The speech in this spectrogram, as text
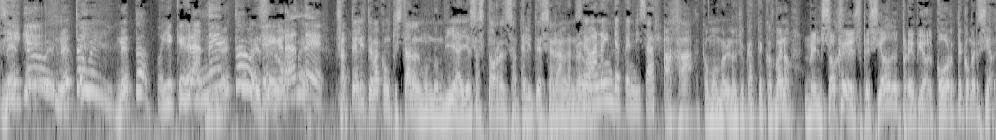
sí. Neta, güey, neta, güey, neta. Oye, qué grande. Neta, güey. Qué grande. Satélite va a conquistar al mundo un día y esas torres de satélite serán la nueva. Se van a independizar. Ajá, como los yucatecos. Bueno, mensaje especial previo al corte comercial.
